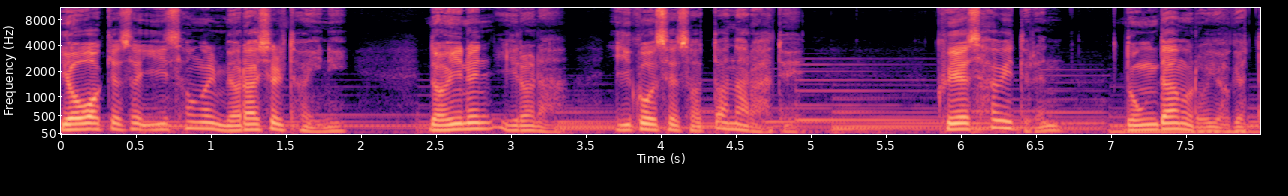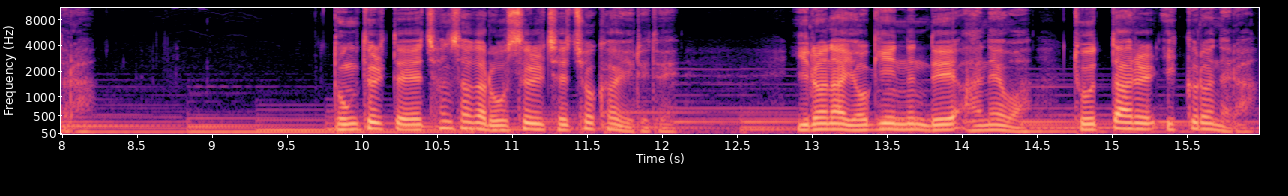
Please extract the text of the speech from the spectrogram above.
여호와께서 이 성을 멸하실 터이니 너희는 일어나 이곳에서 떠나라 하되 그의 사위들은 농담으로 여겼더라. 동틀 때에 천사가 롯을 재촉하여 이르되 일어나 여기 있는 네 아내와 두 딸을 이끌어내라.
